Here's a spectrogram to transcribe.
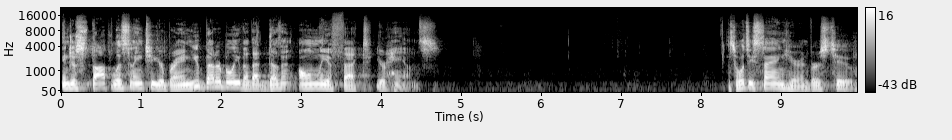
and just stop listening to your brain, you better believe that that doesn't only affect your hands. So, what's he saying here in verse 2?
